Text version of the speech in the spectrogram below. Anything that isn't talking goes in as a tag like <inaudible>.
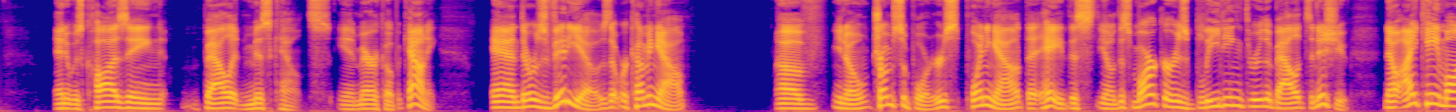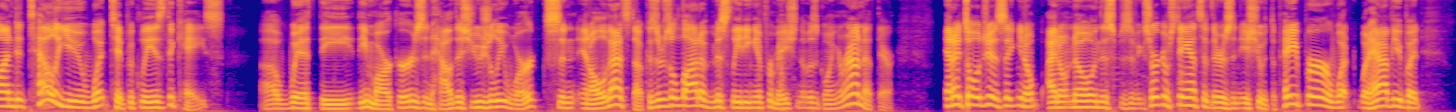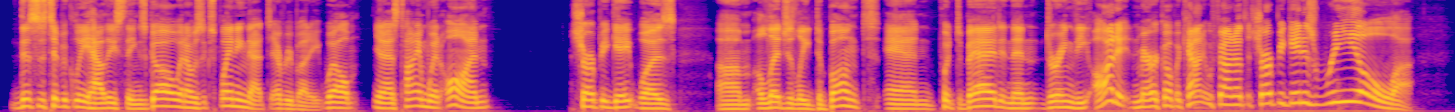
and it was causing ballot miscounts in Maricopa County. And there was videos that were coming out of, you know, Trump supporters pointing out that hey, this, you know, this marker is bleeding through the ballots an issue. Now, I came on to tell you what typically is the case uh, with the the markers and how this usually works and, and all of that stuff because there's a lot of misleading information that was going around out there. And I told you, I said, you know, I don't know in this specific circumstance if there's an issue with the paper or what what have you, but this is typically how these things go. And I was explaining that to everybody. Well, you know, as time went on, Sharpie Gate was um, allegedly debunked and put to bed. And then during the audit in Maricopa County, we found out that Sharpie Gate is real.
